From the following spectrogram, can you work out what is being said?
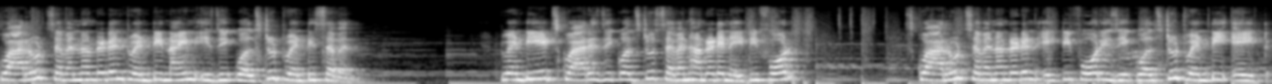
Square root 729 is equals to 27. 28 square is equals to 784. Square root 784 is equals to 28.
